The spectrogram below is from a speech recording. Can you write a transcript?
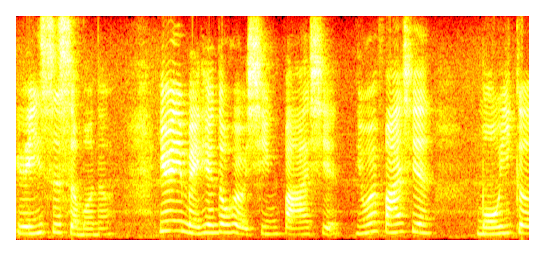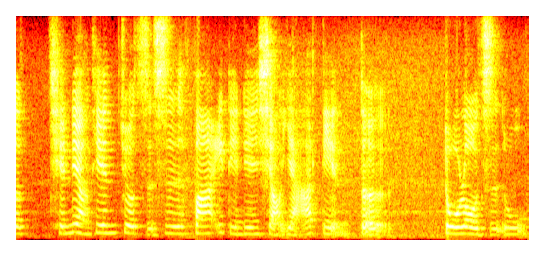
原因是什么呢？因为你每天都会有新发现，你会发现某一个。前两天就只是发一点点小芽点的多肉植物，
